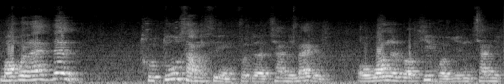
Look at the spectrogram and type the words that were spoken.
mobilize them to do something for the Chinese migrants or vulnerable people in Chinese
